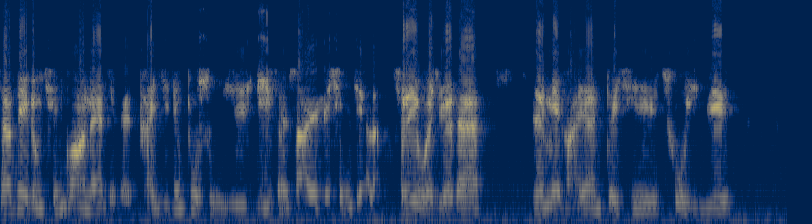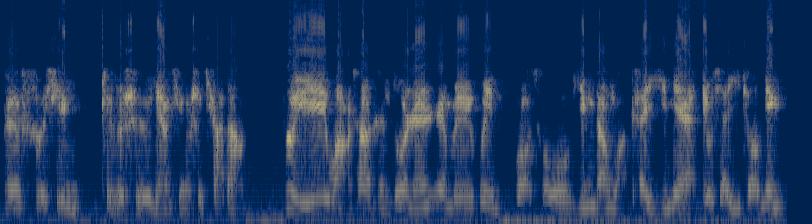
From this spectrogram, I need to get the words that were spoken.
像这种情况呢，这个他已经不属于义愤杀人的情节了。所以我觉得，人民法院对其处以呃死刑，这个是量刑是恰当。至于网上很多人认为为母报仇，应当网开一面，留下一条命，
